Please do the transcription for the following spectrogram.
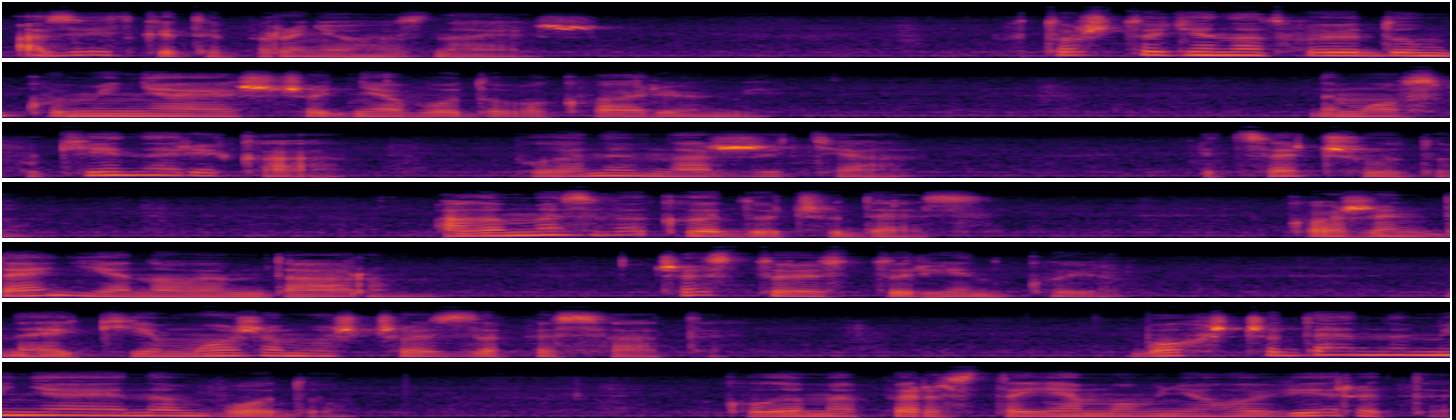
А звідки ти про нього знаєш? Хто ж тоді, на твою думку, міняє щодня воду в акваріумі? Немов спокійна ріка плине в наше життя, і це чудо. Але ми звикли до чудес. Кожен день є новим даром, чистою сторінкою, на якій можемо щось записати. Бог щоденно міняє нам воду. Коли ми перестаємо в нього вірити,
